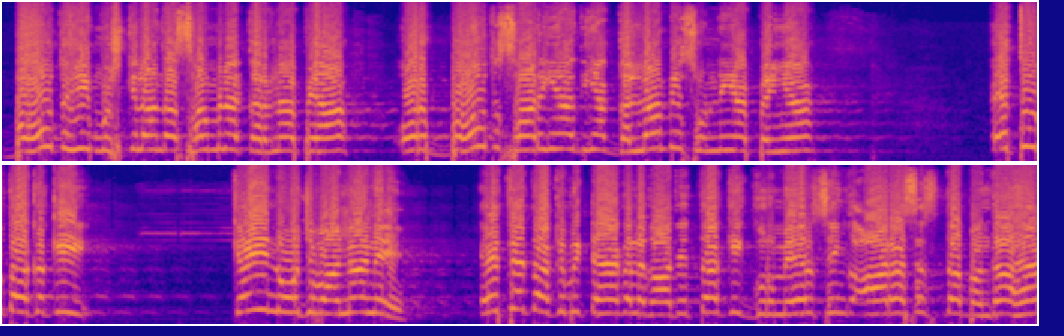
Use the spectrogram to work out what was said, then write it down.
ਬਹੁਤ ਹੀ ਮੁਸ਼ਕਿਲਾਂ ਦਾ ਸਾਹਮਣਾ ਕਰਨਾ ਪਿਆ। ਔਰ ਬਹੁਤ ਸਾਰੀਆਂ ਦੀਆਂ ਗੱਲਾਂ ਵੀ ਸੁਣਨੀਆਂ ਪਈਆਂ। ਇੱਥੋਂ ਤੱਕ ਕਿ ਕਈ ਨੌਜਵਾਨਾਂ ਨੇ ਇੱਥੇ ਤੱਕ ਵੀ ਟੈਗ ਲਗਾ ਦਿੱਤਾ ਕਿ ਗੁਰਮੇਲ ਸਿੰਘ ਆਰਐਸਐਸ ਦਾ ਬੰਦਾ ਹੈ।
